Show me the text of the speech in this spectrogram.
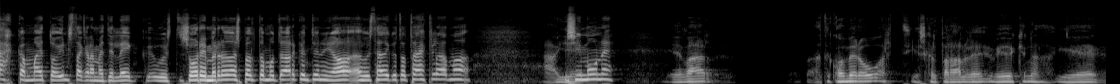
Beckham mæta á Instagram eftir leik sorry með rauðarspelda mútið Argentínu já, þú veist, hefði gett að tekla þarna ég, Simóni ég var þetta kom mér óvart, ég skal bara alveg viðkynna það. ég,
